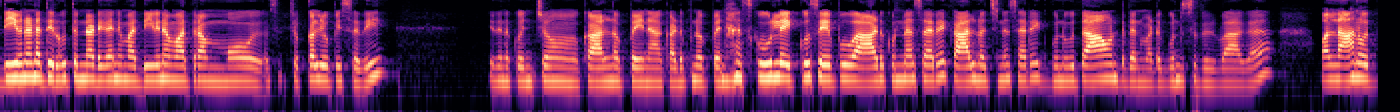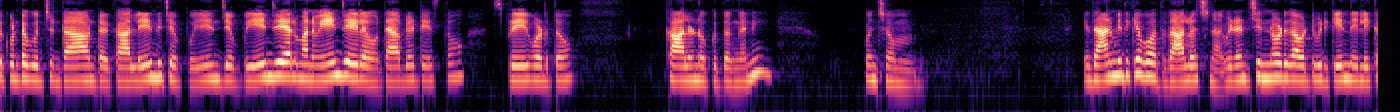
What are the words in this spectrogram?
దీవెన తిరుగుతున్నాడు కానీ మా దీవెన మాత్రం అమ్మో చుక్కలు చూపిస్తుంది. ఏదైనా కొంచెం కాలు నొప్పి అయినా కడుపు నొప్పి అయినా స్కూల్లో ఎక్కువసేపు ఆడుకున్నా సరే కాలు నొచ్చినా సరే గునుగుతూ ఉంటుంది అనమాట గునుస్తుంది బాగా. వాళ్ళ నాన్న ఒత్తుకుంటూ కూర్చుంటా ఉంటారు కాళ్ళు ఏంది చెప్పు ఏం చెప్పు ఏం చేయాలి? మనం ఏం చేయలేము. టాబ్లెట్ వేస్తాం స్ప్రే కొడతాం. కాలు నొక్కుతాం కానీ కొంచెం దాని మీదకే పోతుంది ఆలోచన. వీడంటే చిన్నోడు కాబట్టి వీడికి ఏం తెలియక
